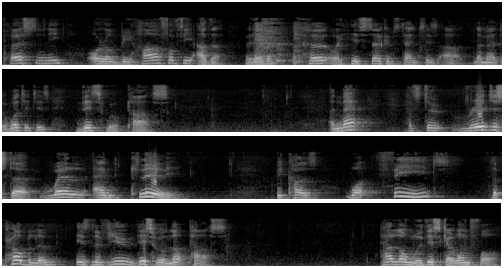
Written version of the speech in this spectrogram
personally or on behalf of the other, whatever her or his circumstances are, no matter what it is, this will pass. And that has to register well and clearly because what feeds the problem is the view this will not pass. How long will this go on for?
